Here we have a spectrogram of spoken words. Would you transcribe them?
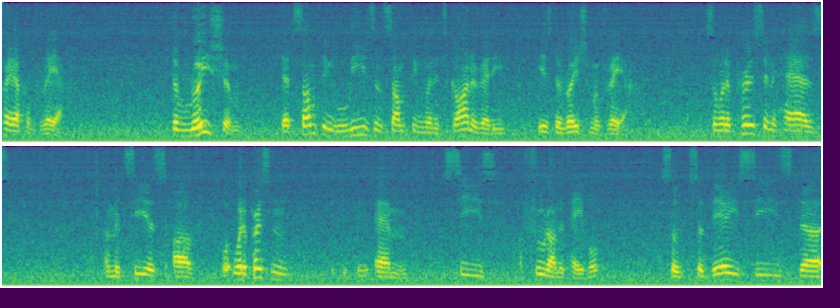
koyach of reach. The roishim that something leaves in something when it's gone already is the roishim of reach. So when a person has a mitzias of, when a person um, sees a fruit on the table, so so there he sees the,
